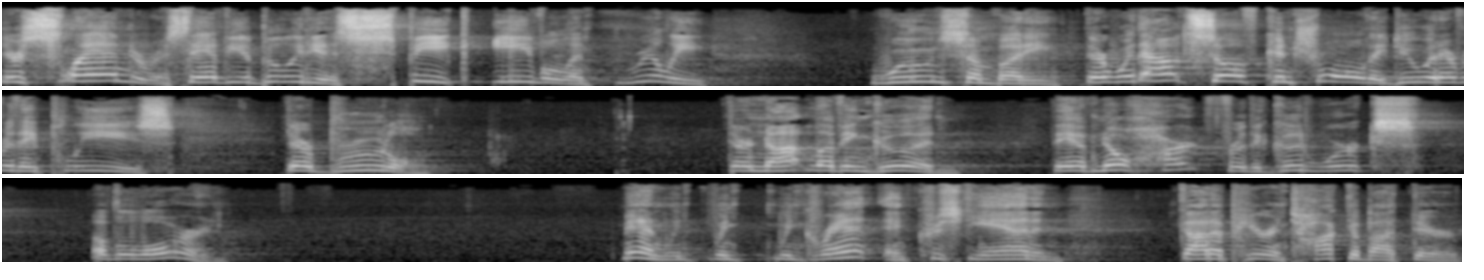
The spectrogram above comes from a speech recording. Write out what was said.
They're slanderous. They have the ability to speak evil and really wound somebody. They're without self control. They do whatever they please. They're brutal. They're not loving good. They have no heart for the good works of the Lord. Man, when, when, when Grant and Christiane and got up here and talked about their,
